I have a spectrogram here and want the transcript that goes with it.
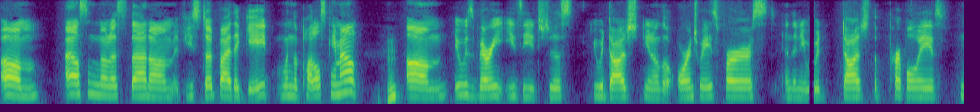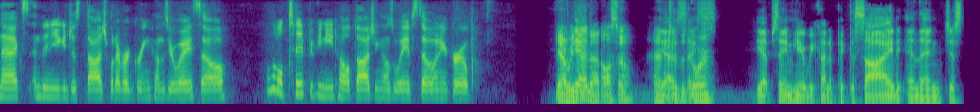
Um, I also noticed that, um, if you stood by the gate when the puddles came out, Mhm. um, it was very easy to just, you would dodge, you know, the orange waves first, and then you would dodge the purple waves next, and then you can just dodge whatever green comes your way, so, a little tip if you need help dodging those waves though, in your group. Yeah, we Yeah, did that also. Head yeah, to the door. s- Yep, same here. We kind of picked a side and then just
